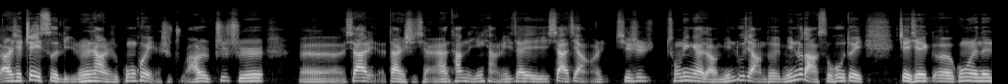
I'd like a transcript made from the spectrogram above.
而且这次理论上是工会也是主要是支持呃希拉里的，但是显然他们的影响力在下降。而其实从另一个角度，民主党对民主党似乎对这些呃工人的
